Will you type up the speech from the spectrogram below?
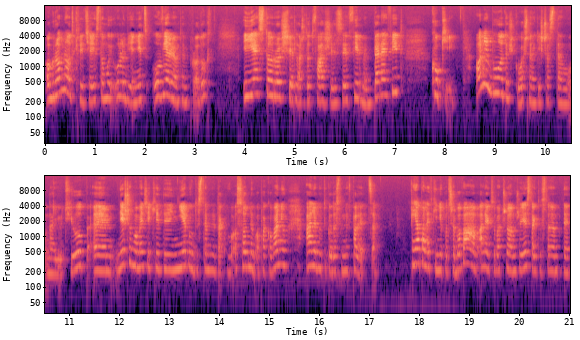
ogromne odkrycie, jest to mój ulubieniec, uwielbiam ten produkt i jest to rozświetlacz do twarzy z firmy Benefit Cookie. O nim było dość głośno jakiś czas temu na YouTube. Jeszcze w momencie, kiedy nie był dostępny tak w osobnym opakowaniu, ale był tylko dostępny w paletce. Ja paletki nie potrzebowałam, ale jak zobaczyłam, że jest tak dostępny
